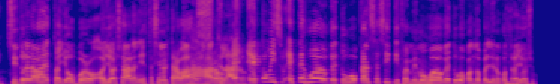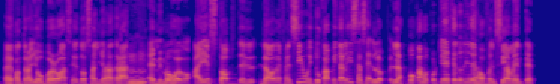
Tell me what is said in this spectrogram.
esto, si tú le dabas esto a Joe Burrow o Josh Allen, y está haciendo el trabajo. Claro. Claro. Eh, esto mismo- este juego que tuvo Kansas City fue el mismo juego que tuvo cuando perdieron contra, Josh- eh, contra Joe Burrow hace dos años atrás. El mismo juego. Hay stops del lado defensivo y tú capitalizas en lo- las pocas oportunidades que tú tienes ofensivamente.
